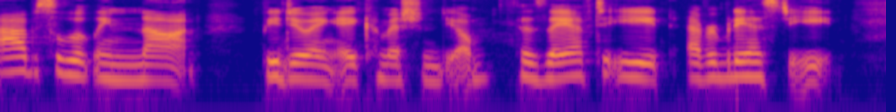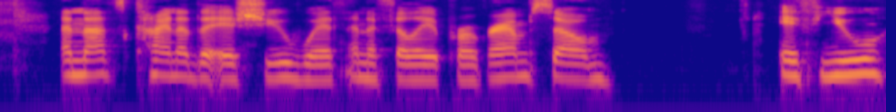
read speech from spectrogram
absolutely not be doing a commission deal because they have to eat. Everybody has to eat. And that's kind of the issue with an affiliate program. So if you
